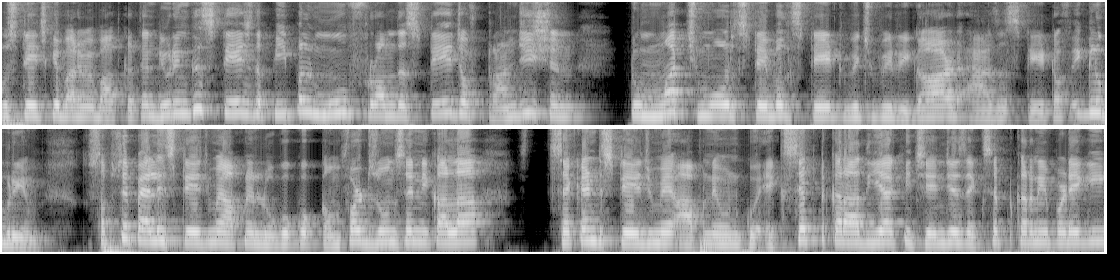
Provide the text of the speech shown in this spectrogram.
उस स्टेज के बारे में बात करते हैं। During this stage the people move from the stage of transition to much more stable state which we regard as a state of equilibrium सबसे पहले स्टेज में आपने लोगों को कंफर्ट जोन से निकाला। सेकेंड स्टेज में आपने उनको एक्सेप्ट करा दिया कि चेंजेस एक्सेप्ट करनी पड़ेगी।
